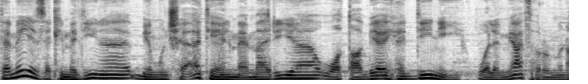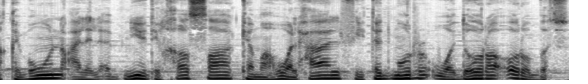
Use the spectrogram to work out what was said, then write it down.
تميزت المدينة بمنشآتها المعمارية وطابعها الديني ولم يعثر المنقبون على الأبنية الخاصة كما هو الحال في تدمر ودورا أوروبوس.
